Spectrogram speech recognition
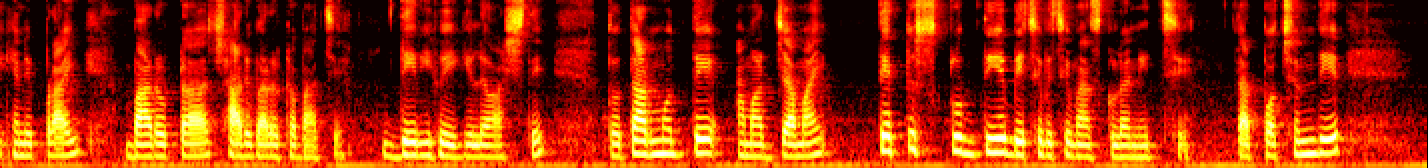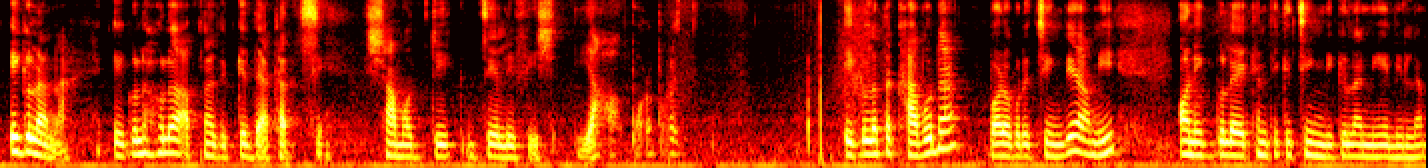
এখানে প্রায় বারোটা, সাড়ে বারোটা বাজে। দেরি হয়ে গেলে আসতে। তো তার মধ্যে আমার জামাই তেত্রিশ স্ক্রুপ দিয়ে বেছে বেছে মাছগুলো নিচ্ছে। তার পছন্দের এগুলো না, এগুলো হলো আপনাদেরকে দেখাচ্ছি। সামুদ্রিক জেলিফিশ ইয়া বড় বড়। এগুলো তো খাব না, বড় বড় চিংড়ি। আমি অনেকগুলো এখান থেকে চিংড়িগুলো নিয়ে নিলাম।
